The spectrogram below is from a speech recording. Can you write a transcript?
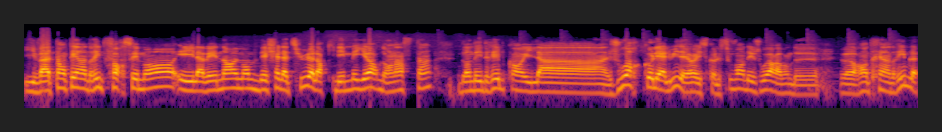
il va tenter un dribble forcément et il avait énormément de déchets là-dessus alors qu'il est meilleur dans l'instinct dans des dribbles quand il a un joueur collé à lui. D'ailleurs, il se colle souvent des joueurs avant de euh, rentrer un dribble.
